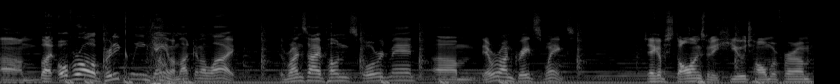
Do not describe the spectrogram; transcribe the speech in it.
Um, but overall, a pretty clean game. I'm not gonna lie. The runs my opponent scored, man, um, they were on great swings. Jacob Stallings with a huge homer for him.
